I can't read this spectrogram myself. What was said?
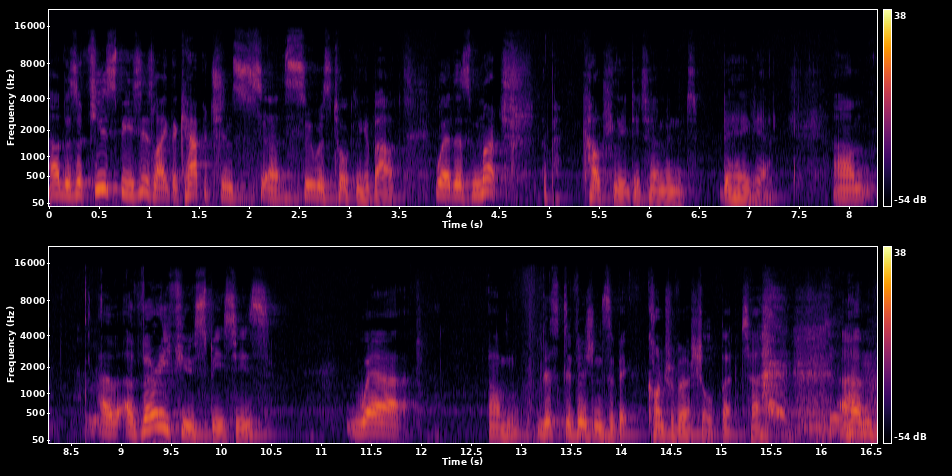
Now, there's a few species, like the capuchin uh, Sue was talking about, where there's much culturally determined behavior. Um, a, a, very few species where um, this division is a bit controversial, but uh, um,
